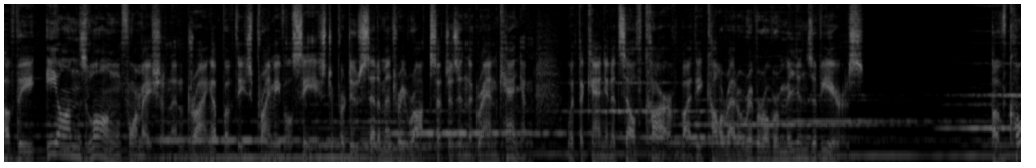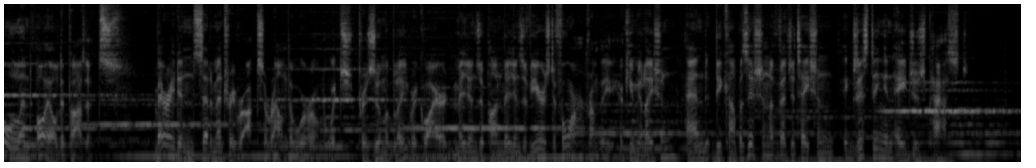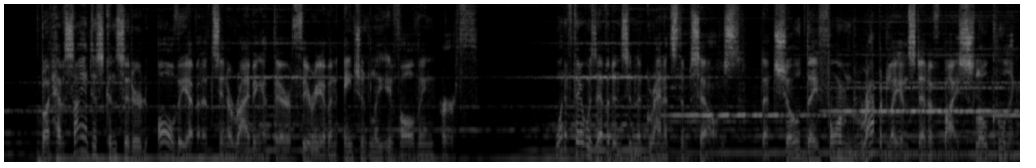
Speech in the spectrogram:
of the eons-long formation and drying up of these primeval seas to produce sedimentary rocks such as in the Grand Canyon, with the canyon itself carved by the Colorado River over millions of years. Of coal and oil deposits, buried in sedimentary rocks around the world, which presumably required millions upon millions of years to form from the accumulation and decomposition of vegetation existing in ages past. But have scientists considered all the evidence in arriving at their theory of an anciently evolving Earth? What if there was evidence in the granites themselves that showed they formed rapidly instead of by slow cooling?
